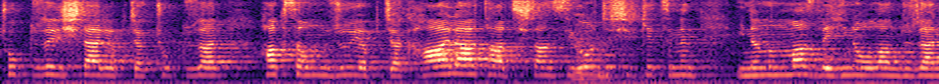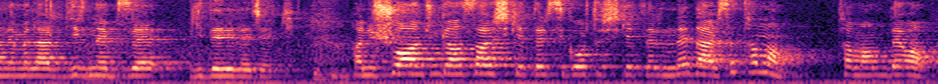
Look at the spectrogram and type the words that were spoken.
çok güzel işler yapacak, çok güzel hak savunuculuğu yapacak. Hala tartışılan sigorta şirketinin inanılmaz lehine olan düzenlemeler bir nebze giderilecek. Hani şu an çünkü hasar şirketleri, sigorta şirketleri ne derse tamam, tamam devam.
